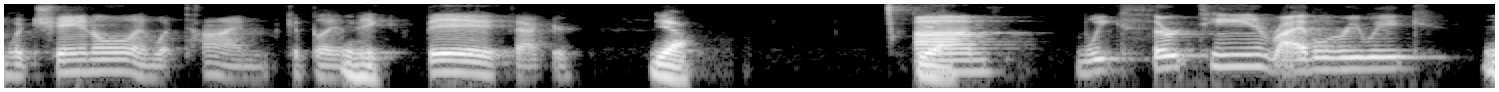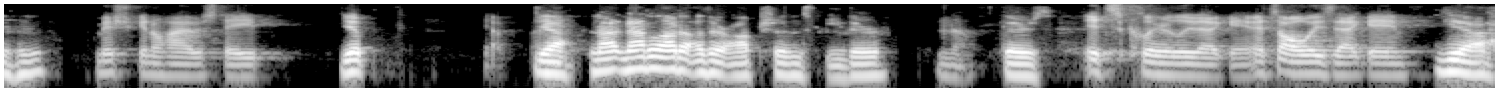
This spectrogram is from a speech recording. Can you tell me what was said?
what channel and what time could play a Mhm. big, big factor. Yeah. Yeah. Um, week 13, rivalry week, hmm Michigan, Ohio State. Yep. Yeah. Yeah. Not not a lot of other options either. No, There's it's clearly that game. It's always that game. yeah.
